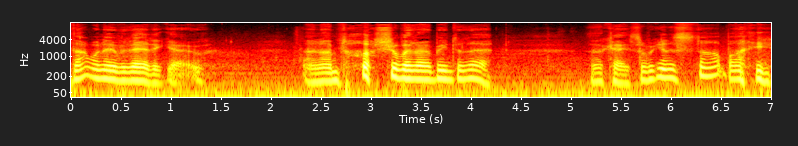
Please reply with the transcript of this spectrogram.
That one over there to go. And I'm not sure whether I've been to there. Okay, so we're going to start by...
